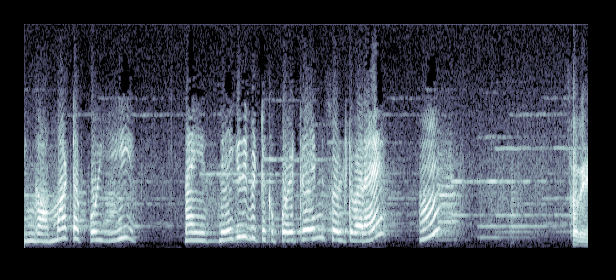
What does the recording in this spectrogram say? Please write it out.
எங்க அம்மாட்ட போய் நான் என் சிநேகிதி வீட்டுக்கு போயிட்டேன்னு சொல்லிட்டு வரேன்? சரி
